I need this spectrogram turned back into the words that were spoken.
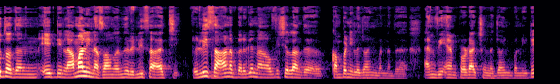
டூ தௌசண்ட் எயிட்டீனில் அமாலினா சாங் வந்து ரிலீஸ் ஆச்சு. ரிலீஸ் ஆன பிறகு நான் அஃபிஷியலாக அந்த கம்பெனியில் ஜாயின் பண்ணேன் அந்த எம்விஎம் ப்ரொடக்ஷனில் ஜாயின் பண்ணிவிட்டு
